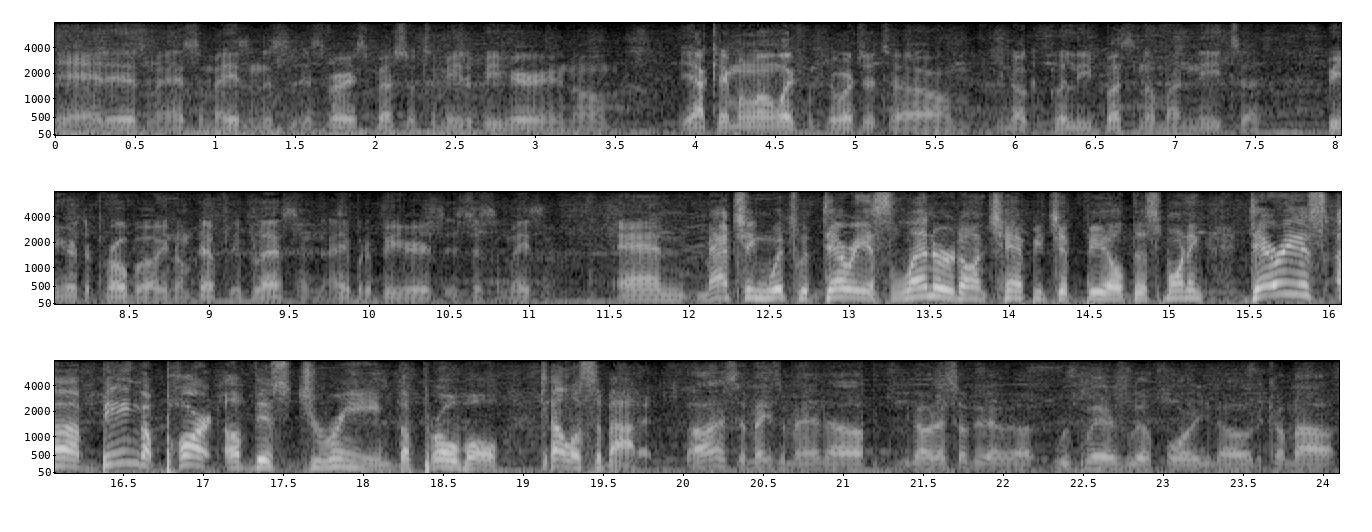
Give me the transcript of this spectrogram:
Yeah, it is, man. It's amazing. It's, it's very special to me to be here, and um, yeah, I came a long way from Georgia to um, you know completely busting up my knee to being here at the Pro Bowl. You know, I'm definitely blessed and able to be here. It's, it's just amazing. And matching which with Darius Leonard on championship field this morning. Darius, uh, being a part of this dream, the Pro Bowl, tell us about it. Oh, it's amazing, man. Uh, you know, that's something that uh, we players live for, you know, to come out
